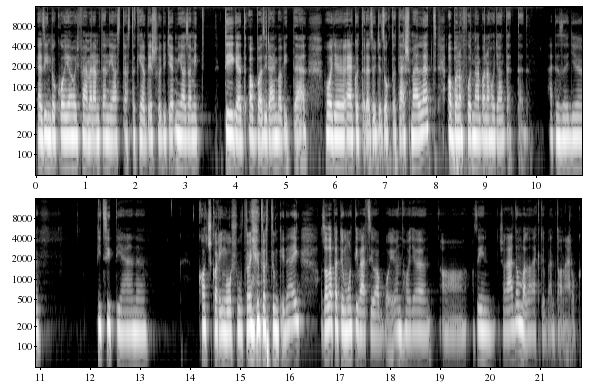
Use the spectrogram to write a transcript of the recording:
ez indokolja, hogy felmerem tenni azt, azt a kérdést, hogy ugye mi az, amit téged abba az irányba vitt el, hogy elköteleződj az oktatás mellett, abban a formában, ahogyan tetted. Hát ez egy picit ilyen kacskaringós úton jutottunk ideig. Az alapvető motiváció abból jön, hogy az én családomban a legtöbben tanárok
